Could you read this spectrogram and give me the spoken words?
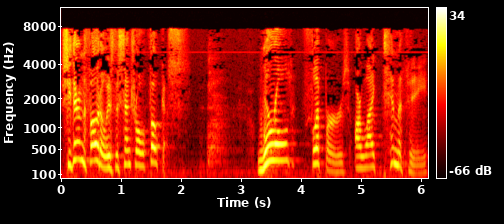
See, there in the photo is the central focus. World flippers are like Timothy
